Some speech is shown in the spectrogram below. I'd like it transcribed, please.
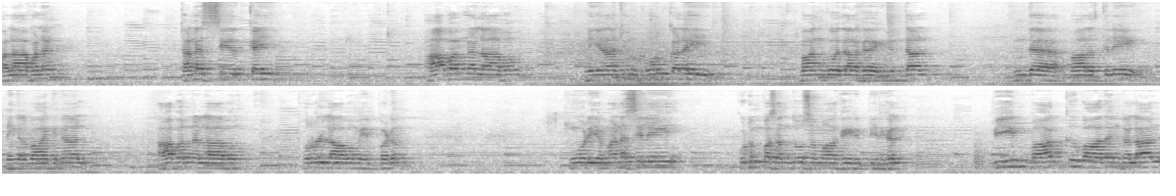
பலாபலன் தன சேர்க்கை ஆபரண லாபம் நீங்கள் ஏதாச்சும் ஒரு பொருட்களை வாங்குவதாக இருந்தால் இந்த வாரத்திலே நீங்கள் வாங்கினால் ஆபரண லாபம் பொருள் லாபம் ஏற்படும். உங்களுடைய மனசிலே குடும்ப சந்தோஷமாக இருப்பீர்கள். வீண் வாக்குவாதங்களால்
